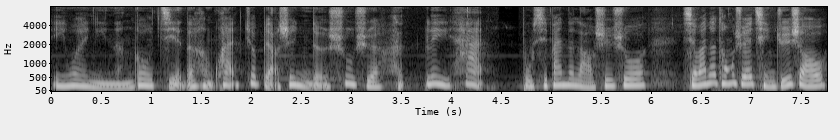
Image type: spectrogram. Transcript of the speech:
因为你能够解得很快，就表示你的数学很厉害。补习班的老师说：“写完的同学请举手，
